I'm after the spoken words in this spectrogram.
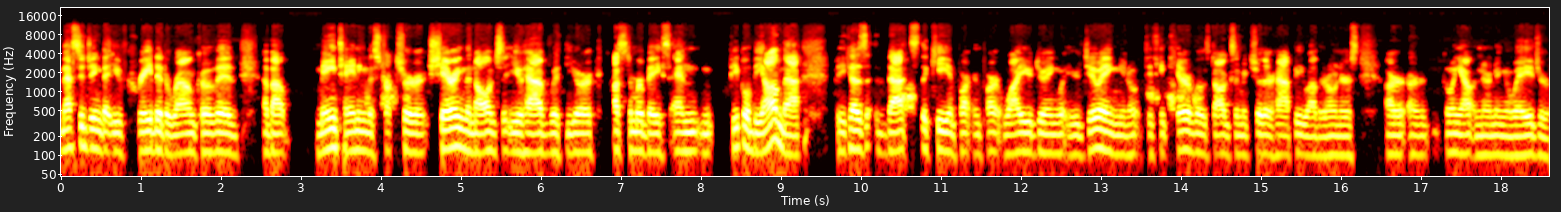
messaging that you've created around COVID about maintaining the structure, sharing the knowledge that you have with your customer base and people beyond that, because that's the key important part why you're doing what you're doing. You know, to take care of those dogs and make sure they're happy while their owners are are going out and earning a wage or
